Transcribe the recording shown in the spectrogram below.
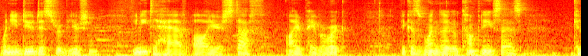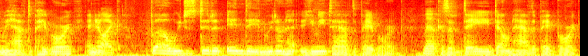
When you do distribution, you need to have all your stuff, all your paperwork, because when the company says, "Can we have the paperwork?" and you're like, "Well, we just did it indie, and we don't have," you need to have the paperwork. Because if they don't have the paperwork,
